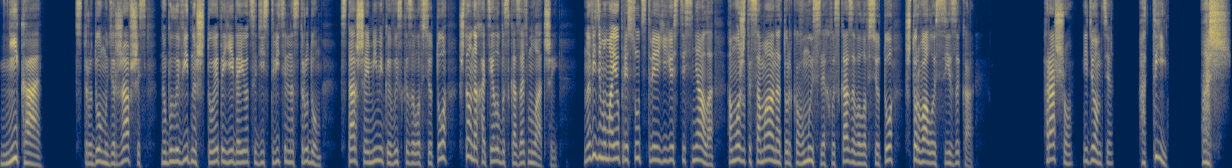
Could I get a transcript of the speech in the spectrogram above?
Ника! С трудом удержавшись, но было видно, что это ей дается действительно с трудом, старшая мимикой высказала все то, что она хотела бы сказать младшей. Но, видимо, мое присутствие ее стесняло, а может и сама она только в мыслях высказывала все то, что рвалось с языка. «Хорошо, идемте. А ты? Аж!»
